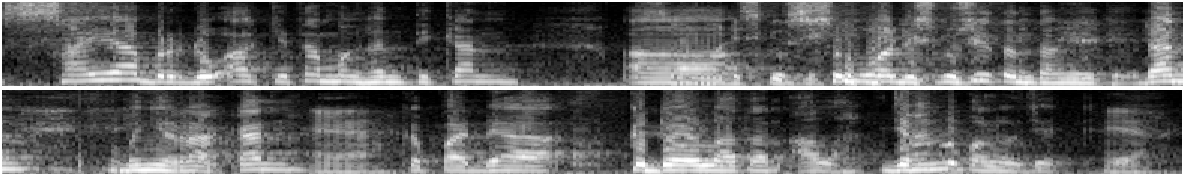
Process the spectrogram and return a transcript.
saya berdoa kita menghentikan uh, Semua diskusi. semua diskusi tentang itu dan menyerahkan Iya. kepada kedaulatan Allah. Jangan lupa loh, Jack. Iya.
